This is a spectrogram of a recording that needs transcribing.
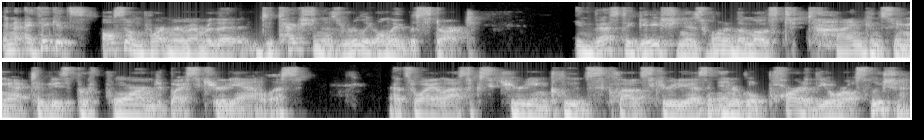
And I think it's also important to remember that detection is really only the start. Investigation is one of the most time consuming activities performed by security analysts. That's why Elastic Security includes cloud security as an integral part of the overall solution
